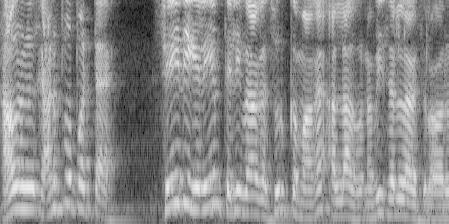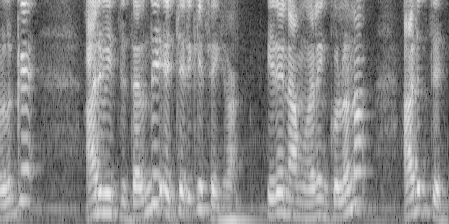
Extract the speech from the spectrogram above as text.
அவர்களுக்கு அனுப்பப்பட்ட செய்திகளையும் தெளிவாக சுருக்கமாக அல்லாஹ் நபி சல்லா அவர்களுக்கு அறிவித்து தந்து எச்சரிக்கை செய்கிறான். இதை நாம் விளங்கிக் கொள்ளணும். அடுத்து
